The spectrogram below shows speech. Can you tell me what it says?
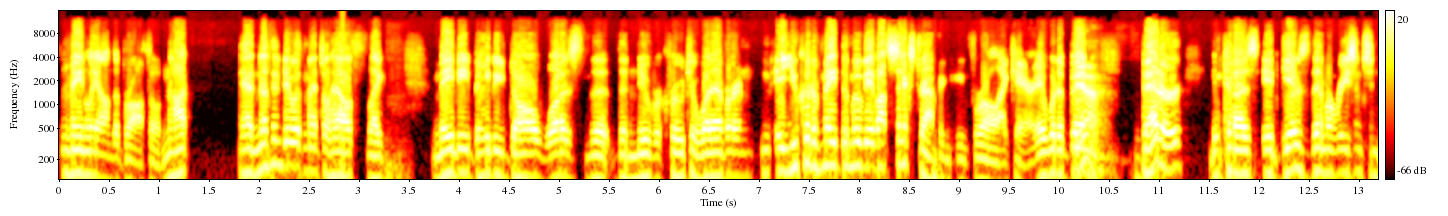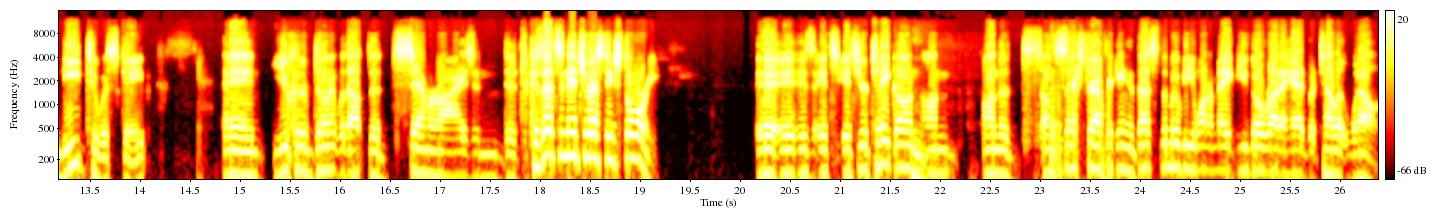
mainly on the brothel not had nothing to do with mental health like maybe baby doll was the the new recruit or whatever and you could have made the movie about sex trafficking for all i care. It would have been Yeah. better because it gives them a reason to need to escape and you could have done it without the samurais and because that's an interesting story. I- I- it's, it's it's your take on on on the on sex trafficking. If that's the movie you want to make you go right ahead but tell it well.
